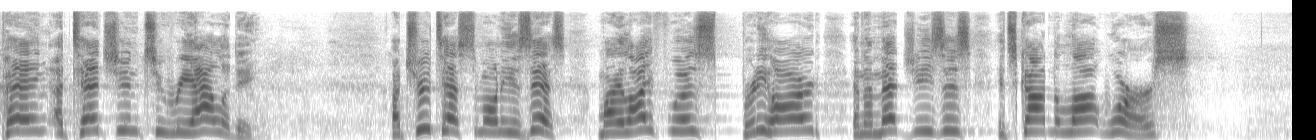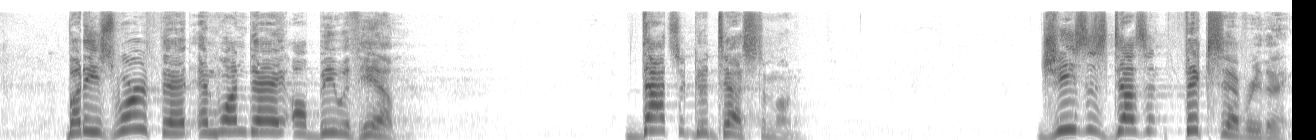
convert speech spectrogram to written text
paying attention to reality. A true testimony is this my life was pretty hard, and I met Jesus. It's gotten a lot worse, but He's worth it, and one day I'll be with Him. That's a good testimony. Jesus doesn't fix everything,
